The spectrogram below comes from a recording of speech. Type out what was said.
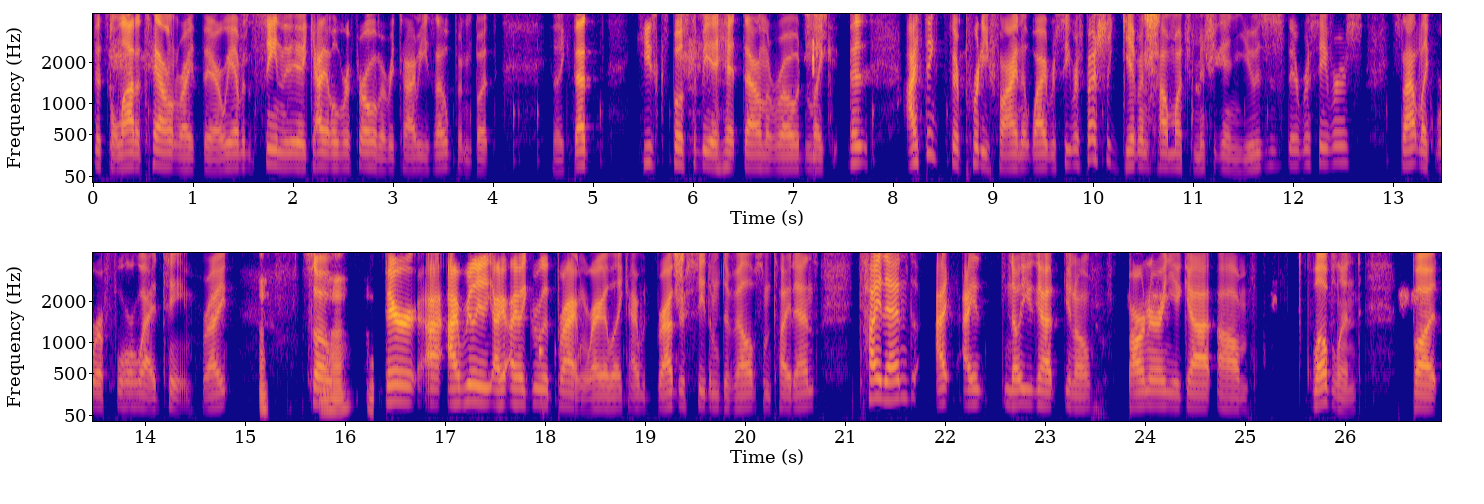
that's a lot of talent right there. We haven't seen it. Kind of overthrow him every time he's open, but like that, he's supposed to be a hit down the road. And like the, I think they're pretty fine at wide receiver, especially given how much Michigan uses their receivers. It's not like we're a four wide team, right? So mm-hmm. there, I, I, really I, I, agree with Brian. Where like I would rather see them develop some tight ends. Tight end, I, I know you got you know Barner and you got um, Loveland, but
